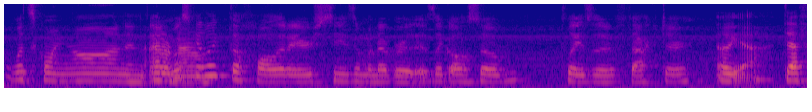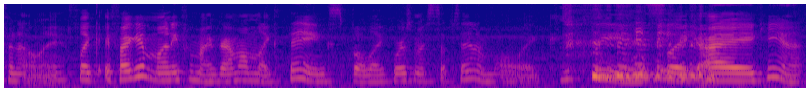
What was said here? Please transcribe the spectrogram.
what's going on, and I I don't almost know. feel like the holiday or season, whatever it is, like also plays a factor. oh yeah, definitely. Like if I get money from my grandma, I'm like thanks, but like where's my stuffed animal? Like please, like I can't.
